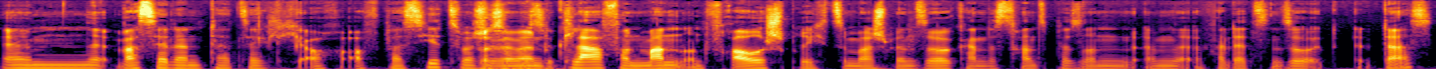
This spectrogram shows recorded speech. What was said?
Ähm, was ja dann tatsächlich auch oft passiert. Zum Beispiel, Was wenn man passiert? klar von Mann und Frau spricht, zum Beispiel und so, kann das Transpersonen ähm, verletzen, so das.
